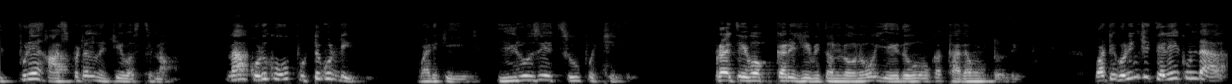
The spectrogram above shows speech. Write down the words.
ఇప్పుడే హాస్పిటల్ నుంచి వస్తున్నాం. నా కొడుకు పుట్టుగుడ్డి వాడికి ఈ రోజే చూపు వచ్చింది. ప్రతి ఒక్కరి జీవితంలోనూ ఏదో ఒక కథ ఉంటుంది. వాటి గురించి తెలియకుండా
